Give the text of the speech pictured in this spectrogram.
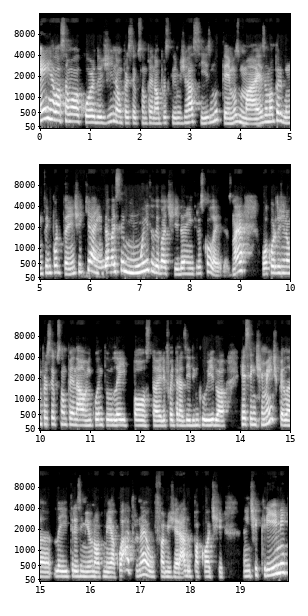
Em relação ao acordo de não persecução penal para os crimes de racismo, temos mais uma pergunta importante que ainda vai ser muito debatida entre os colegas, né? O acordo de não persecução penal, enquanto lei posta, ele foi trazido, incluído ó, recentemente pela Lei 13.964, né? O famigerado pacote anticrime.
